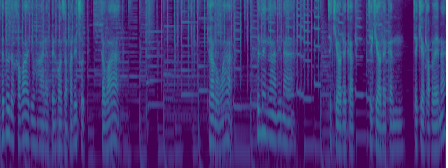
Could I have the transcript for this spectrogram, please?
ฉันรู้แล้วครับว่ายูฮาเนี่ยเป็นคนสำคัญที่สุด แต่ว่ายูฮาบอกว่าเป็นเรื่องงานนี่นะ จะเกี่ยวอะไรกับจะเกี่ยวอะไรกันจะเกี่ยวกับอะไรนะ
